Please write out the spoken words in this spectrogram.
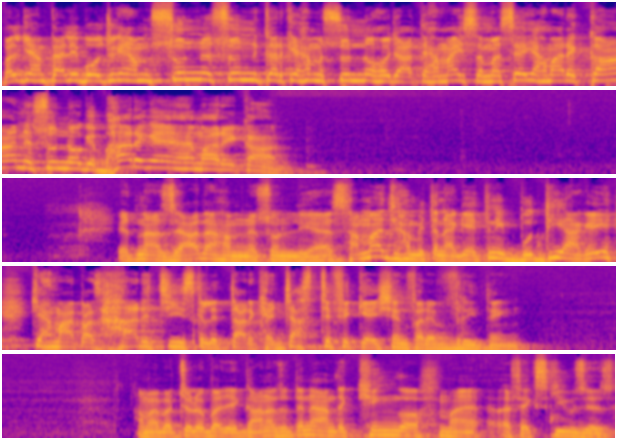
बल्कि हम पहले बोल चुके हैं, हम सुन सुन करके हम सुन्न हो जाते हैं। हमारी समस्या या हमारे कान सुन्न हो गए भर गए हैं हमारे कान। इतना ज़्यादा हमने सुन लिया है। समझ हम इतना गए, इतनी बुद्धि आ गई कि हमारे पास हर चीज़ के लिए तर्क है जस्टिफिकेशन फॉर एवरीथिंग हमारे बच्चों लोग बस एक गाना सुनते ना I am the king of my of excuses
